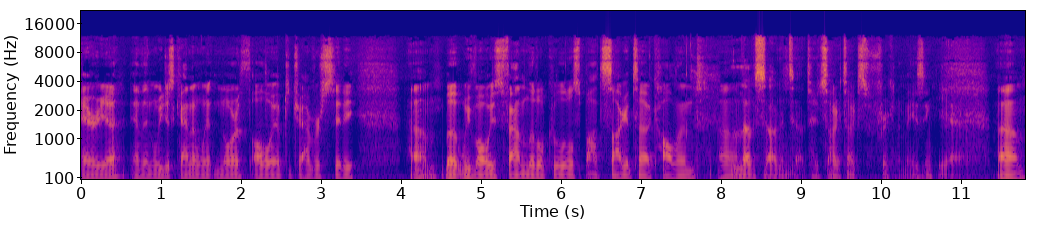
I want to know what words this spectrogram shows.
area, and then we just kind of went north all the way up to Traverse City. Um, but we've always found little cool little spots: Saugatuck, Holland. Um, love Saugatuck. dude, Saugatuck's freaking amazing. Yeah. Um,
